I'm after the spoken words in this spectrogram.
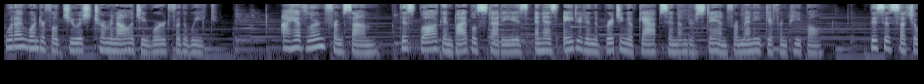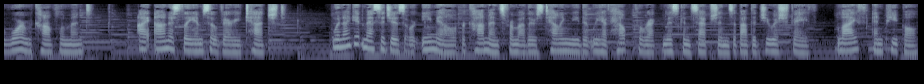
What a wonderful Jewish terminology word for the week. I have learned from some, this blog and Bible study is and has aided in the bridging of gaps in understand for many different people. This is such a warm compliment. I honestly am so very touched. When I get messages or email or comments from others telling me that we have helped correct misconceptions about the Jewish faith, life, and people,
